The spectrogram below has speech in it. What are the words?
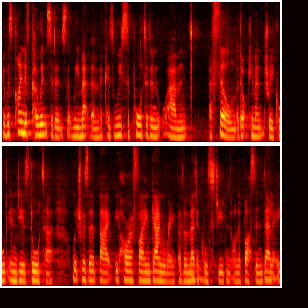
it was kind of coincidence that we met them because we supported an, um, a film, a documentary called India's Daughter, which was about the horrifying gang rape of a medical student on a bus in Delhi.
